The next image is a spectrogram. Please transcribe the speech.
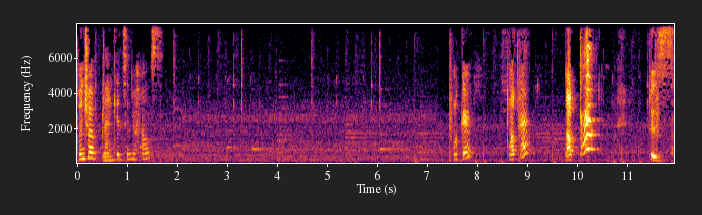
Don't you have blankets in your house? Okay? Okay? Okay? Please.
